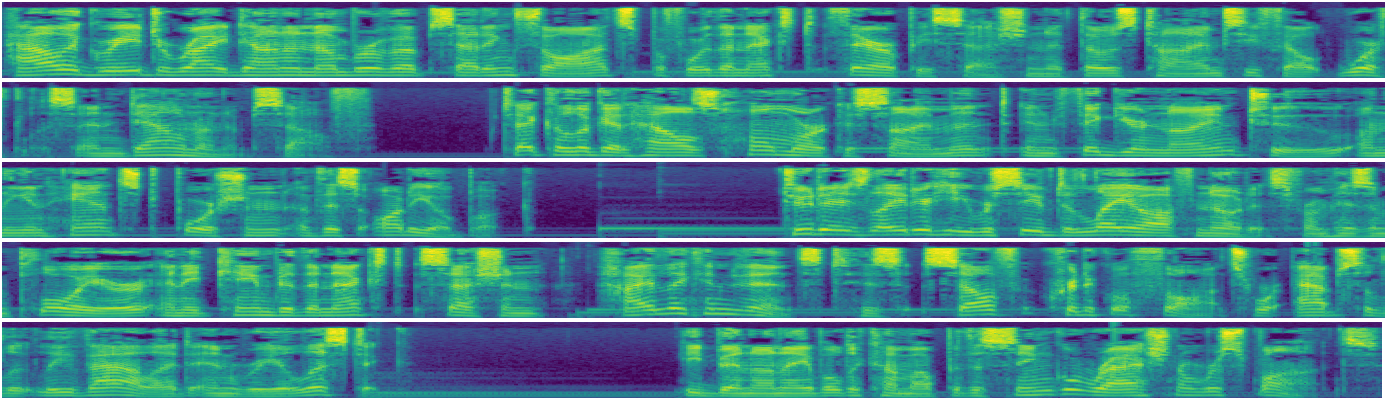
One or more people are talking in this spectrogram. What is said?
Hal agreed to write down a number of upsetting thoughts before the next therapy session at those times he felt worthless and down on himself. Take a look at Hal's homework assignment in Figure 9-2 on the enhanced portion of this audiobook. Two days later, he received a layoff notice from his employer and he came to the next session highly convinced his self critical thoughts were absolutely valid and realistic. He'd been unable to come up with a single rational response.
